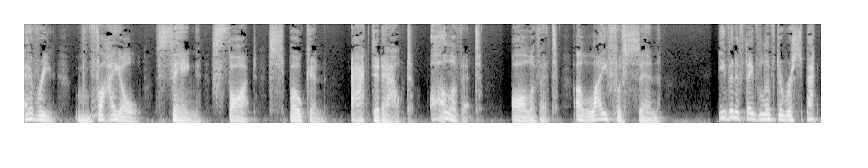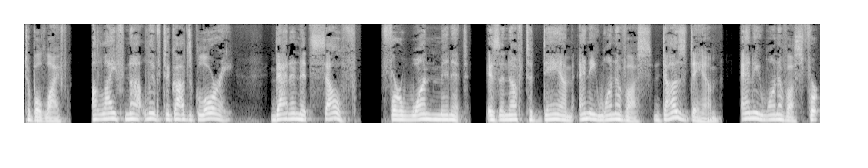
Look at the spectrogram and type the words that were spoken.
every vile thing thought, spoken, acted out, all of it, all of it, a life of sin. Even if they've lived a respectable life, a life not lived to God's glory. That in itself, for one minute, is enough to damn any one of us, does damn any one of us for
